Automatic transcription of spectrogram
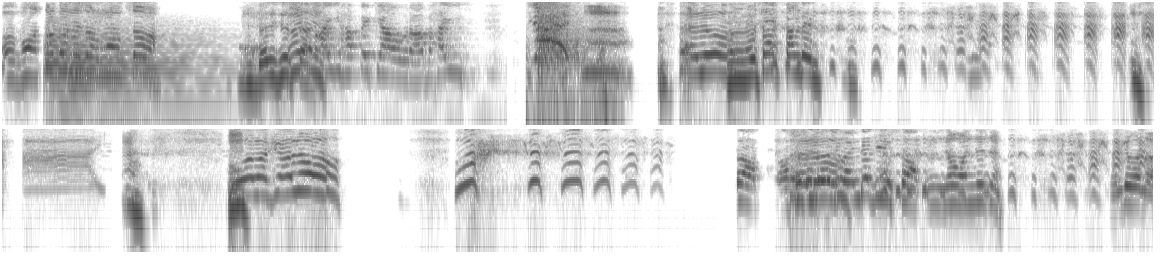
ও মাথা টেনে তোর মাথা ধরিস উস্তাদ भाई यहाँ पे क्या हो रहा भाई হুম, উস্তাদ টান দেন Stop. Hospital no. Wanda, do you stop? No, Wanda na. Wanda wala.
